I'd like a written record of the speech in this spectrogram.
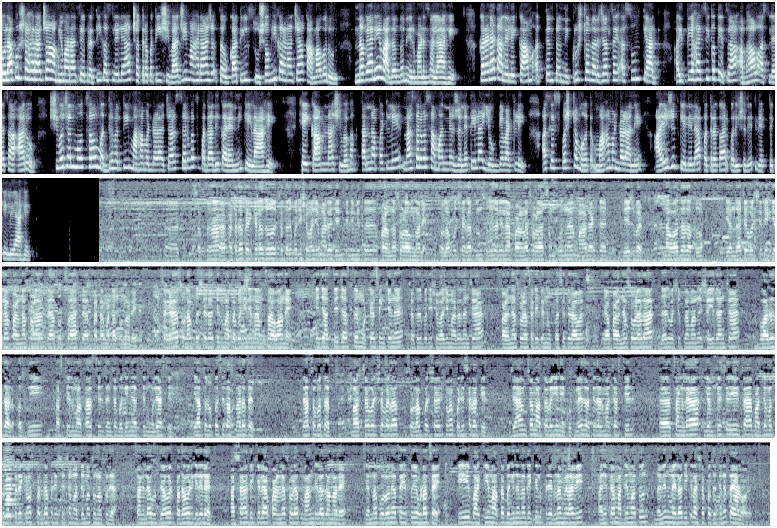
सोलापूर शहराच्या अभिमानाचे प्रतीक असलेल्या छत्रपती शिवाजी महाराज चौकातील सुशोभीकरणाच्या कामावरून नव्याने वादंग निर्माण झाला आहे. करण्यात आलेले काम अत्यंत निकृष्ट दर्जाचे असून त्यात ऐतिहासिकतेचा अभाव असल्याचा आरोप शिवजन्मोत्सव मध्यवर्ती महामंडळाच्या सर्वच पदाधिकाऱ्यांनी केला आहे. हे काम ना शिवभक्तांना पटले ना सर्वसामान्य जनतेला योग्य वाटले असे स्पष्ट मत महामंडळाने आयोजित केलेल्या पत्रकार परिषदेत व्यक्त केले आहेत. अठरा तारखेला जो छत्रपती शिवाजी महाराज जयंतीनिमित्त पाळणा सोहळा होणार आहे सोलापूर शहरातून सुरू झालेला पाळणा सोहळा संपूर्ण महाराष्ट्र देशभर नावाजला जातो. यंदाच्या वर्षी देखील हा पाळणा सोहळा त्याच उत्साहात त्याच थाटामाटात होणार आहे. सगळ्या सोलापूर शहरातील माता भगिनींना आमचं आव्हान आहे की जास्तीत जास्त मोठ्या संख्येनं छत्रपती शिवाजी महाराजांच्या पाळण्या सोहळ्यासाठी त्यांनी उपस्थित राहावं. या पाळण्या सोहळ्याला दरवर्षीप्रमाणे शहीदांच्या वारसदार पत्नी असतील माता असतील त्यांच्या भगिनी असतील मुले असतील या तर उपस्थित असणारच आहेत. त्यासोबतच मागच्या वर्षभरात सोलापूर शहर किंवा परिसरातील ज्या आमच्या माता भगिनी कुठल्याही जाती धर्माच्या असतील चांगल्या एम पी एस सीच्या माध्यमातून असू द्या किंवा स्पर्धा परीक्षेच्या माध्यमातून असू द्या चांगल्या हुद्द्यावर पदावर गेलेल्या आहेत अशांना देखील या पाळण्या सोहळ्यात मान दिला जाणार आहे. यांना बोलवण्याचा हेतू एवढाच आहे की बाकी माता भगिनींना देखील प्रेरणा मिळावी आणि त्या माध्यमातून नवीन महिला देखील अशा पद्धतीने तयार व्हाव्यात.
